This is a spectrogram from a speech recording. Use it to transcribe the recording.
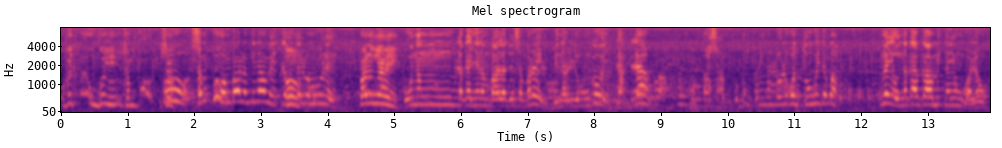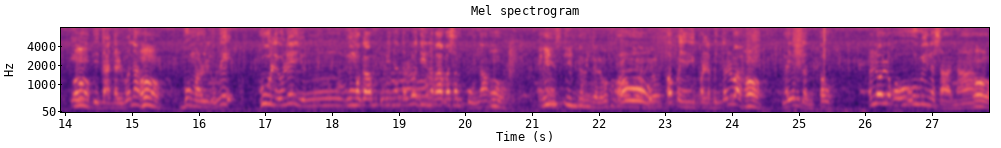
O ba't unggoy, sampu, isa. Oo, sampu ang balang ginamit. Labindalawang huli. Paano nangyari? Unang lagay niya ng bala doon sa baril, binaril yung unggoy, laglag. Ah, sabi ko, bang kaling ng lolo ko, ang tuwid na ba? Ngayon, nagagamit na yung walo. Eh, Oh. di dadalwa na. Oh, Bumaril uli. Huli uli, yung, yung magamit uli niyang dalawa, di nakakasampu na. oh. Yun, yun kami dalawa, pa paano Oo, nangyari yun? oh, pa yung palabing dalawa. Oh, Ngayon, ganito. Ang lolo ko, uuwi na sana. oh.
